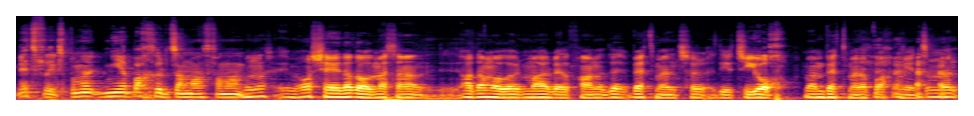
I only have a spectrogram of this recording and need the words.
Netflix buna niyə baxır cəmaət falan? Bunu o şeydə də olur. Məsələn, adam olur Marvel fanıdır, Batman deyir ki, yox, mən Batmanə baxmayacağam. mən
